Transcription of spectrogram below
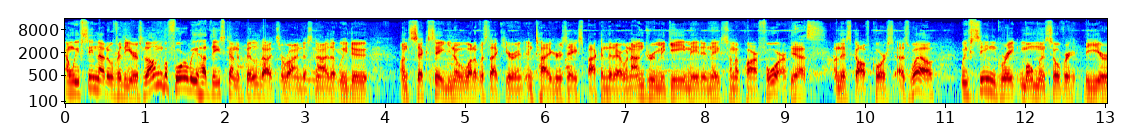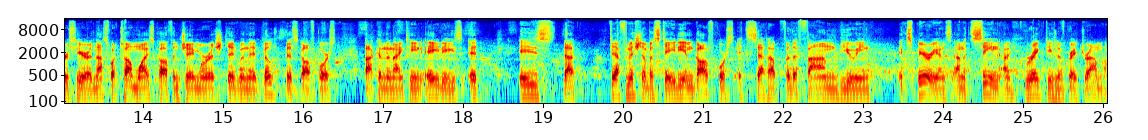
And we've seen that over the years, long before we had these kind of build outs around us now that we do on 60. You know what it was like here in, in Tiger's Ace back in the day when Andrew Magee made an ace on a par four Yes. on this golf course as well. We've seen great moments over the years here, and that's what Tom Weiskopf and Jay Morrish did when they built this golf course back in the 1980s. It is that definition of a stadium golf course. It's set up for the fan viewing experience, and it's seen a great deal of great drama.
